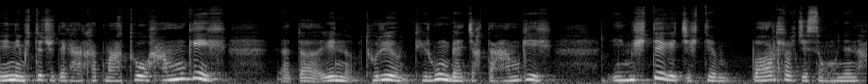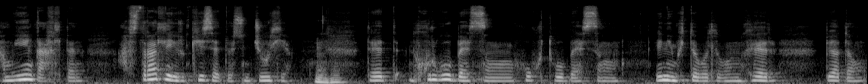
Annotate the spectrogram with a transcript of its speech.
энэ эмэгтэйчүүдийг харахад магадгүй хамгийн их одоо энэ төрийн тэргүүн байж байхдаа хамгийн их эмэгтэй гэж их тийм боорлуулж исэн хүн нь хамгийн гайхалтай нь Австралийн ерөнхий сайд байсан Жулия. Тэгэд нөхөргүй байсан, хүүхдгүй байсан. Энэ эмэгтэй бол үнэхээр би одоо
